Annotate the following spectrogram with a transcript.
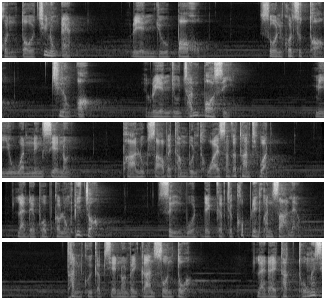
คนโตชื่อน้องแอน เรียนอยู่ป .6 ส่วนคนสุดท้อง ชื่อน้องออกเรียนอยู่ชั้นป .4 มีอยู่วันหนึ่งเสียนนท์พาลูกสาวไปทำบุญถวายสังฆทานที่วัด และได้พบกับหลวงพี่จอมซึ่งบวชได้เกือบจะครบหนึ่งพรรษาแล้ว ท่านคุยกับเสียนนท์เป็นการส่วนตัว และได้ทักท้วงให้เส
